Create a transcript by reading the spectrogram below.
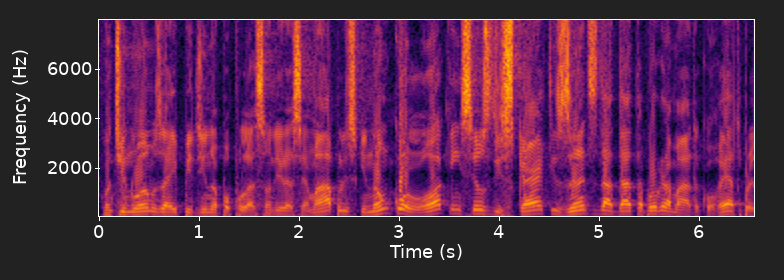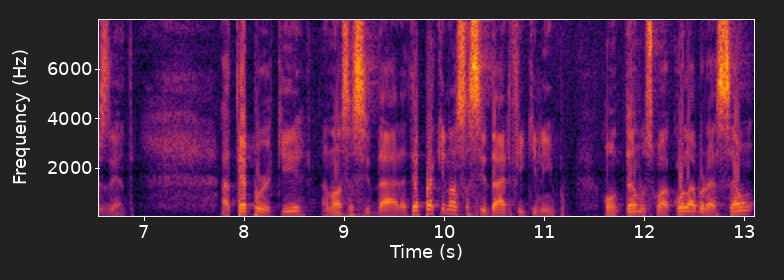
Continuamos aí pedindo à população de Iracemápolis que não coloquem seus descartes antes da data programada, correto, presidente? até porque a nossa cidade, até para que nossa cidade fique limpa. Contamos com a colaboração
